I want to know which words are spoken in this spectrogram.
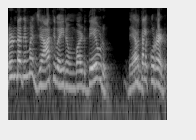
రెండోదేమో జాతి వైరం. వాడు దేవుడు దేవతల కుర్రాడు.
